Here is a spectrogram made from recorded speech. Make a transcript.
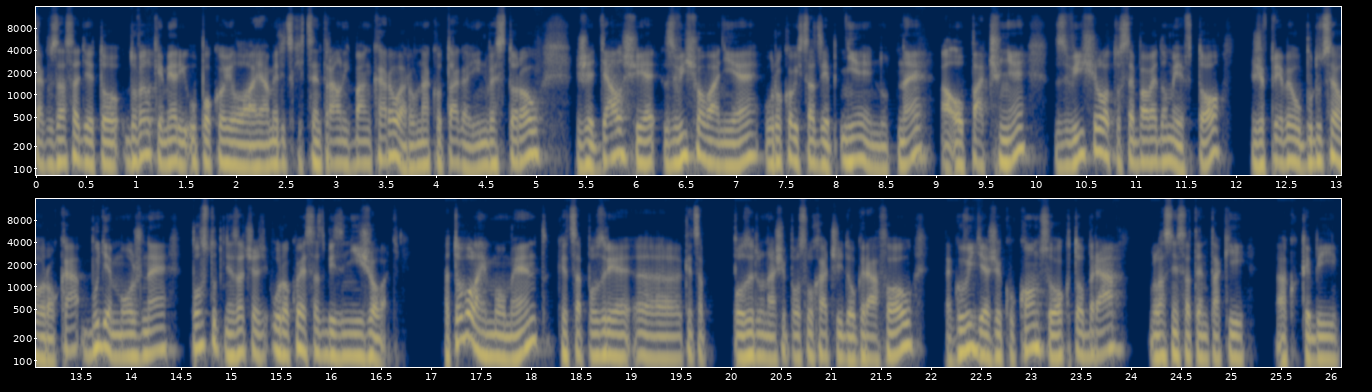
tak v zásade to do veľkej miery upokojilo aj amerických centrálnych bankárov a rovnako tak aj investorov, že ďalšie zvyšovanie úrokových sadzieb nie je nutné a opačne zvýšilo to sebavedomie v to, že v priebehu budúceho roka bude možné postupne začať úrokové sadzby znižovať. A to bol aj moment, keď sa, pozrie, e, keď sa pozrú naši posluchači do grafov, tak uvidia, že ku koncu oktobra vlastne sa ten taký ako keby e,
